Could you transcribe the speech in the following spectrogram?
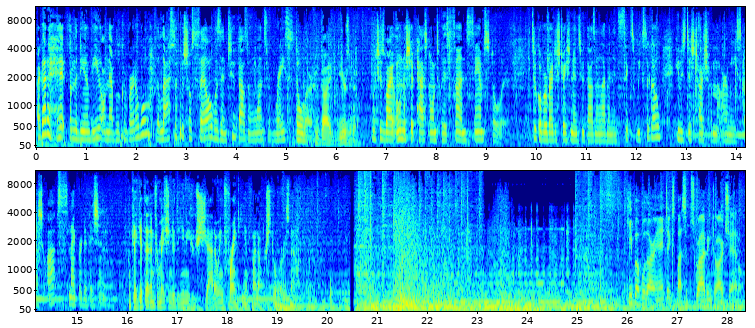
I got a hit from the DMV on that blue convertible. The last official sale was in 2001 to Ray Stoller, Who died years ago. which is why ownership passed on to his son, Sam Stoller. He took over registration in 2011, and six weeks ago, he was discharged from the Army Special Ops Sniper Division. Okay, get that information to the uni who's shadowing Frankie and find out where Stoller is now. Keep up with our antics by subscribing to our channel.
